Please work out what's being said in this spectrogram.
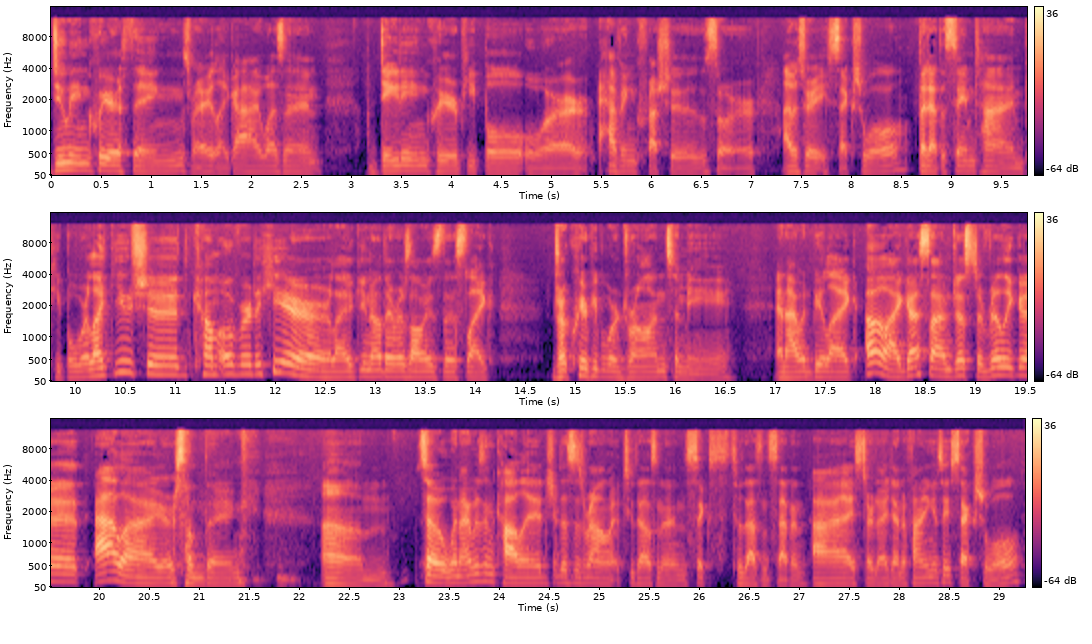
doing queer things, right? Like I wasn't dating queer people or having crushes or I was very asexual. But at the same time, people were like, you should come over to here. Like, you know, there was always this like queer people were drawn to me. And I would be like, oh, I guess I'm just a really good ally or something. um, so when I was in college, this is around like 2006, 2007, I started identifying as asexual.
